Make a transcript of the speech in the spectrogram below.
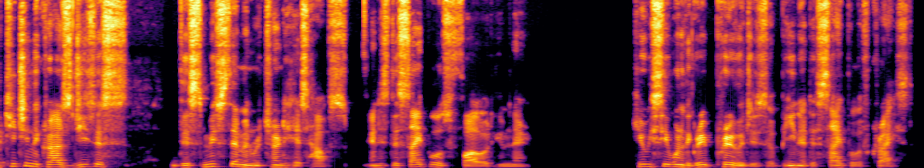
teaching the crowds, Jesus dismissed them and returned to his house, and his disciples followed him there. Here we see one of the great privileges of being a disciple of Christ.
